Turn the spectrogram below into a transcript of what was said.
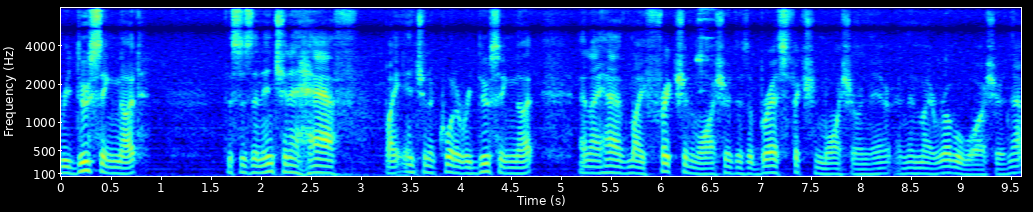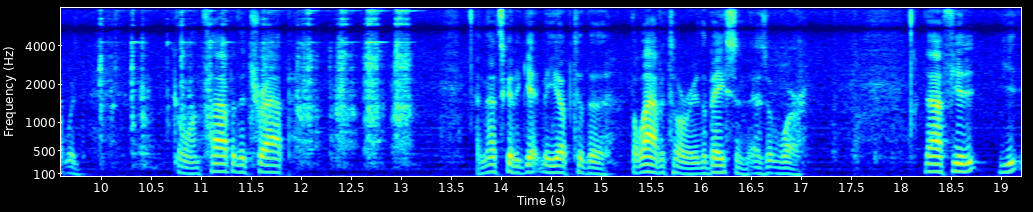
reducing nut. This is an inch and a half by inch and a quarter reducing nut, and I have my friction washer. There's a brass friction washer in there, and then my rubber washer, and that would go on top of the trap, and that's going to get me up to the, the lavatory, the basin, as it were. Now, if you, you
